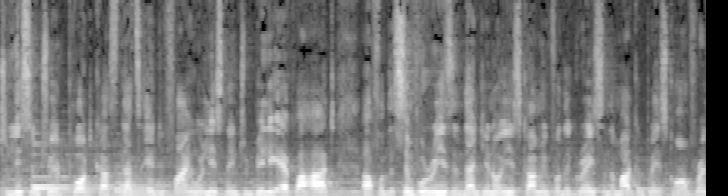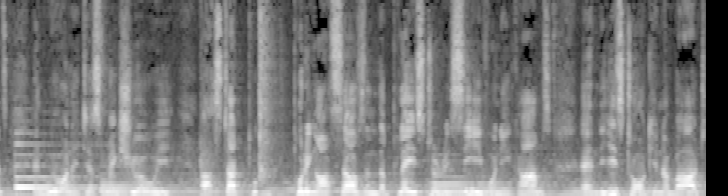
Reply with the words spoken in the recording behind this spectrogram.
to listen to a podcast that's edifying. We're listening to Billy Epperhart uh, for the simple reason that you know he's coming for the Grace in the Marketplace conference, and we want to just make sure we uh, start pu- putting ourselves in the place to receive when he comes. And he's talking about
